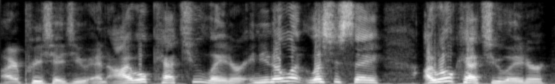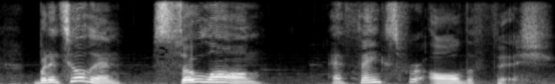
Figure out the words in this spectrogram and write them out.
I appreciate you. And I will catch you later. And you know what? Let's just say I will catch you later. But until then, so long and thanks for all the fish.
